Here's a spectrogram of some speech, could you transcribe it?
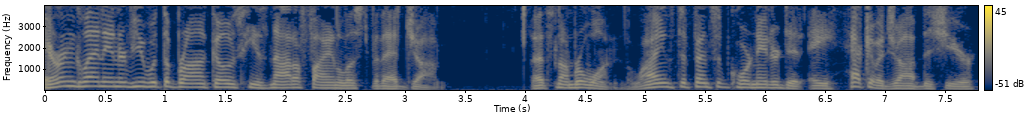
Aaron Glenn interviewed with the Broncos. He is not a finalist for that job. That's number one. The Lions defensive coordinator did a heck of a job this year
